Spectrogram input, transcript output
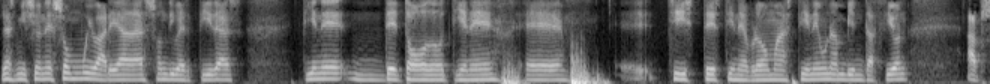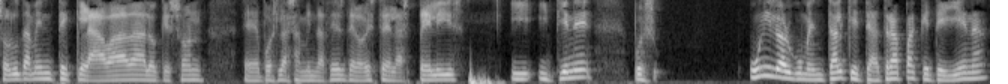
las misiones son muy variadas, son divertidas, tiene de todo, tiene eh, eh, chistes, tiene bromas, tiene una ambientación absolutamente clavada a lo que son pues las ambientaciones del oeste de las pelis y, tiene pues un hilo argumental que te atrapa, que te llena,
